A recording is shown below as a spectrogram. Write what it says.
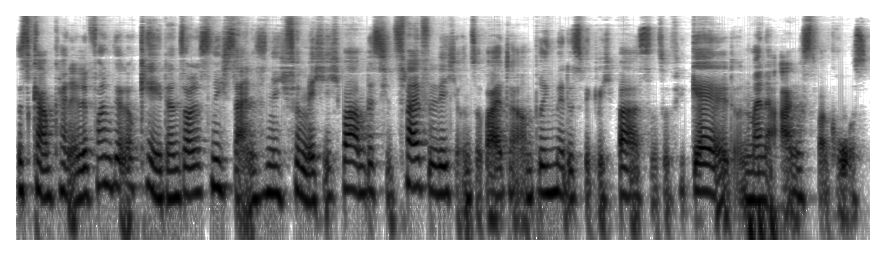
Es kam kein Elefant. Ich gesagt, okay, dann soll es nicht sein. Es ist nicht für mich. Ich war ein bisschen zweifelig und so weiter. Und bringt mir das wirklich was? Und so viel Geld. Und meine Angst war groß.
